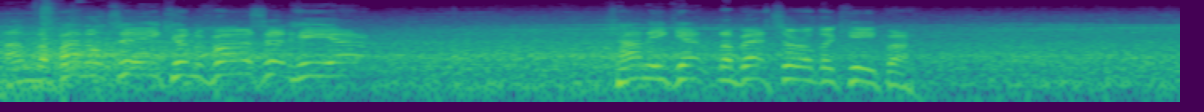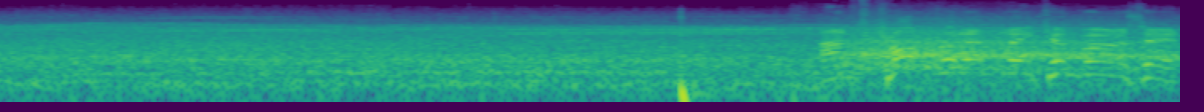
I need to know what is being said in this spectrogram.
And the penalty converted here. Can he get the better of the keeper? And confidently converted.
